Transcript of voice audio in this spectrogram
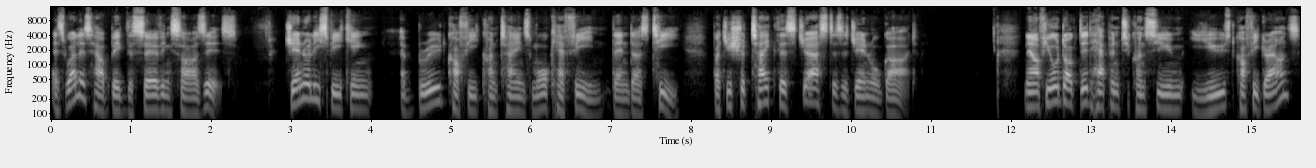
as well as how big the serving size is. Generally speaking, a brewed coffee contains more caffeine than does tea, but you should take this just as a general guide. Now, if your dog did happen to consume used coffee grounds,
